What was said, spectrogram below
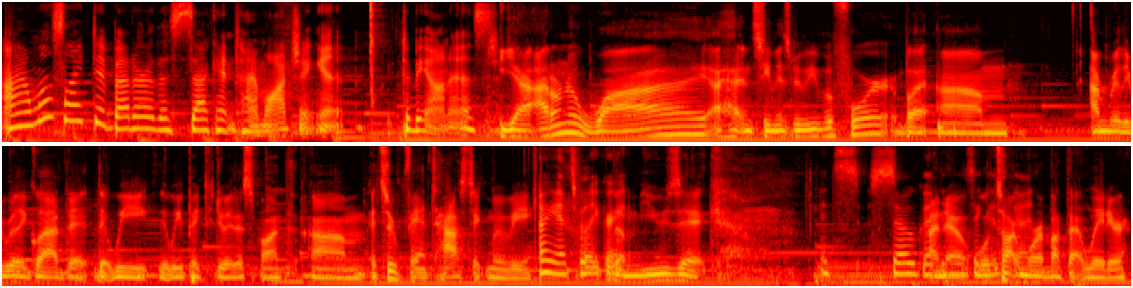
I almost liked it better the second time watching it, to be honest. Yeah, I don't know why I hadn't seen this movie before, but um, I'm really, really glad that, that we that we picked to do it this month. Um, it's a fantastic movie. Oh, yeah, it's really great. The music, it's so good. I know. We'll talk good. more about that later.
